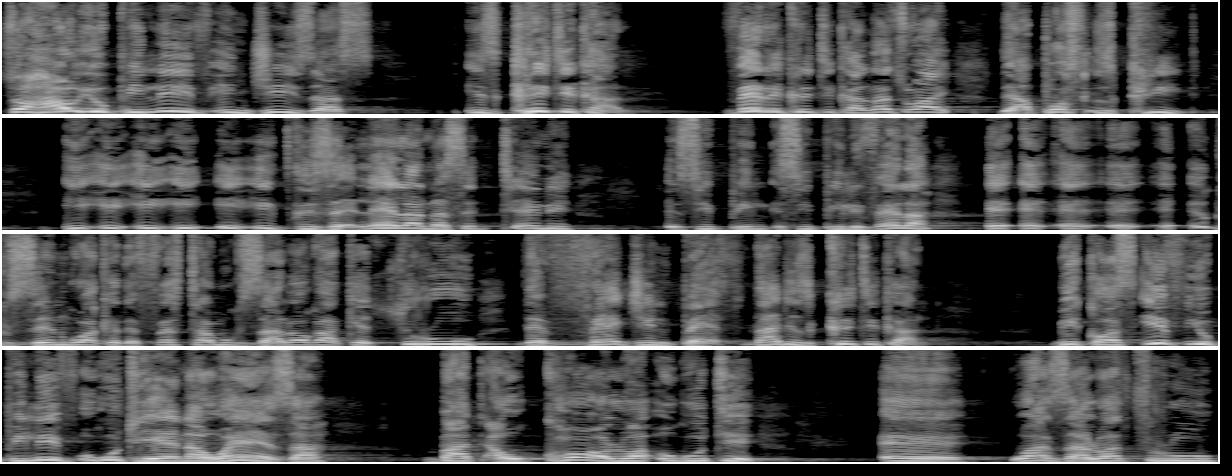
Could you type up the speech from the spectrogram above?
So, how you believe in Jesus is critical, very critical. That's why the Apostles' Creed, sibhilivela ekuzeni kwakhe the first time ukuzalwa kwakhe through the virgin birth that is critical because if you believe ukuthi yena weza but awukholwa ukuthi eh wazalwa through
